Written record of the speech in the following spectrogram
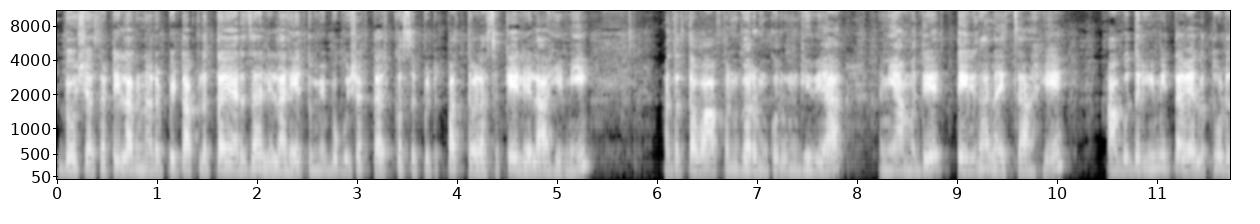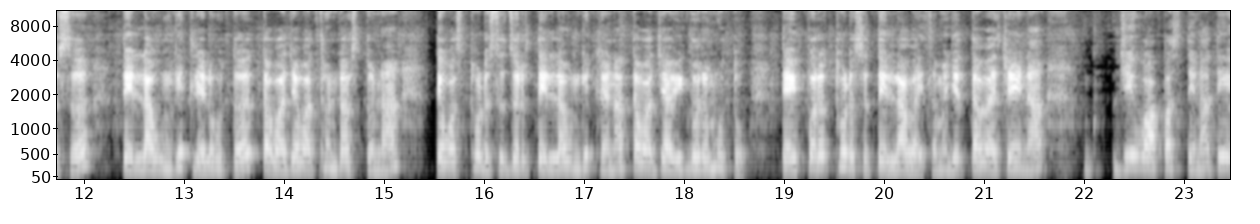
डोश्यासाठी लागणारं पीठ आपलं तयार झालेलं आहे. तुम्ही बघू शकता कसं पीठ पातळ असं केलेलं आहे मी. आता तवा आपण गरम करून घेऊया आणि यामध्ये तेल घालायचं आहे. अगोदरही मी तव्याला थोडंसं तेल लावून घेतलेलं होतं. तवा जेव्हा थंड असतो ना तेव्हाच थोडंसं जर तेल लावून घेतलं ना तवा ज्यावेळी गरम होतो त्यावेळी परत थोडंसं तेल लावायचं. म्हणजे तव्याचे ना जे वाफ असते ना ते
